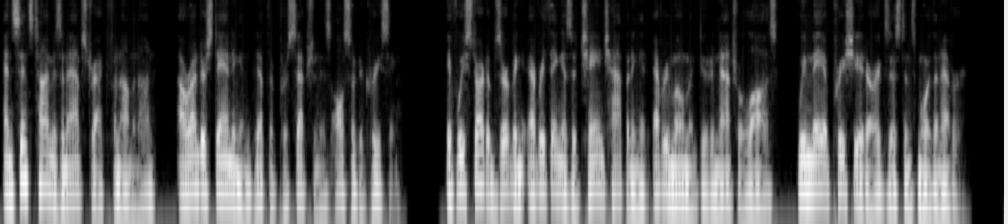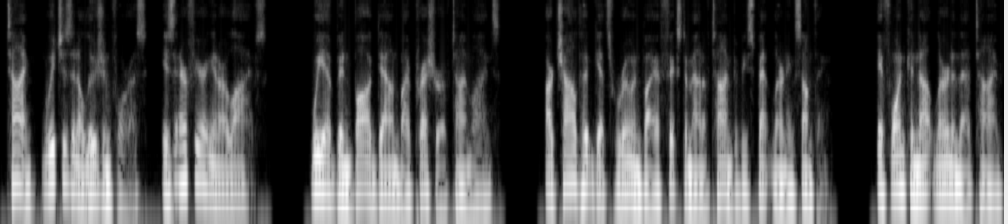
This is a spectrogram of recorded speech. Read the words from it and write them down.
And since time is an abstract phenomenon, our understanding and depth of perception is also decreasing. If we start observing everything as a change happening at every moment due to natural laws, we may appreciate our existence more than ever. Time, which is an illusion for us, is interfering in our lives. We have been bogged down by pressure of timelines. Our childhood gets ruined by a fixed amount of time to be spent learning something. If one cannot learn in that time,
